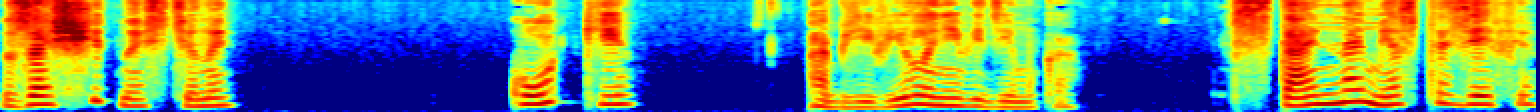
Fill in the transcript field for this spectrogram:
защитной стены. «Куки!» — объявила невидимка. «Встань на место Зефи!»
